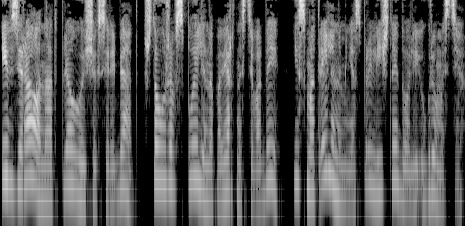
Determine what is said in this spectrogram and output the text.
и взирала на отплевывающихся ребят, что уже всплыли на поверхности воды и смотрели на меня с приличной долей угрюмости.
